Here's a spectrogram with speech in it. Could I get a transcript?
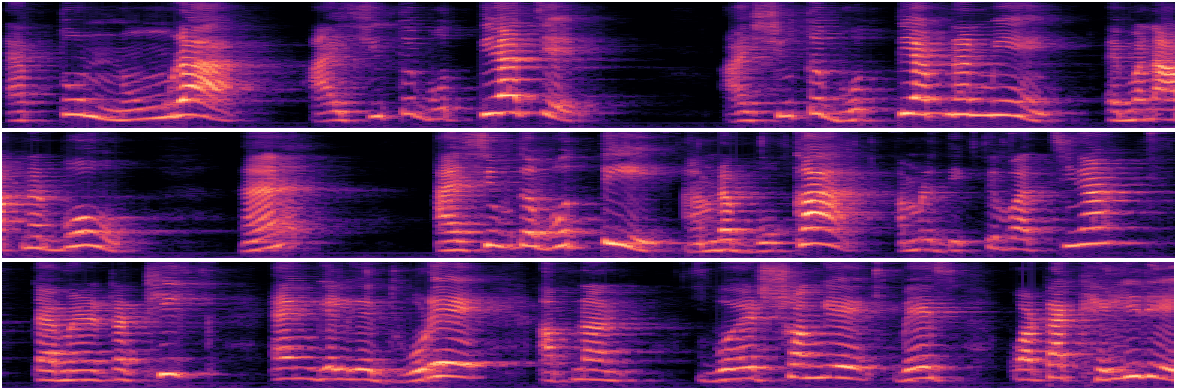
এত নোংরা আইসি তো ভর্তি আছে। আইসিউতে ভর্তি আপনার মেয়ে মানে আপনার বউ হ্যাঁ? আইসিউতে ভর্তি, আমরা বোকা, আমরা দেখতে পাচ্ছি না। ক্যামেরাটা ঠিক অ্যাঙ্গেলকে ধরে আপনার বইয়ের সঙ্গে বেশ কটা খেলি রে,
